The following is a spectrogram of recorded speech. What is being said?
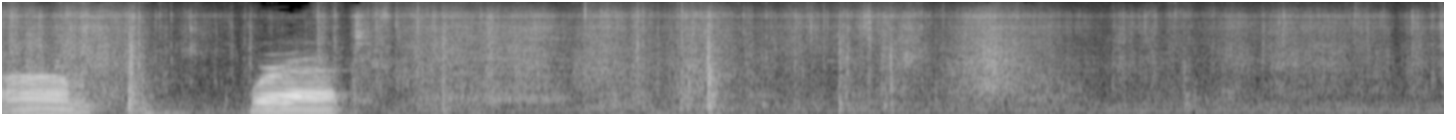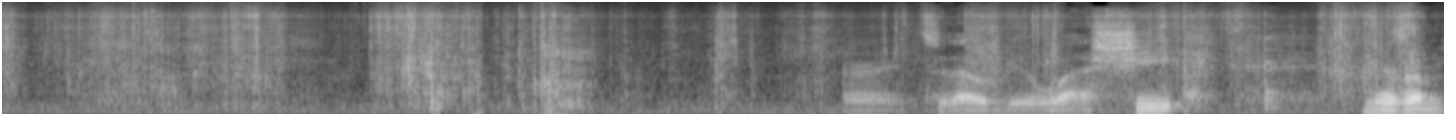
Um, we're at Alright, so that would be the last sheet. And as I'm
